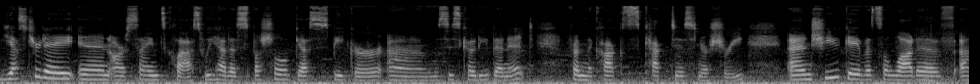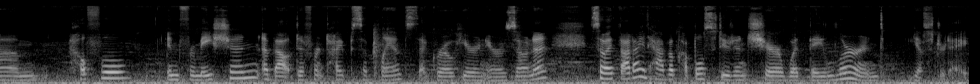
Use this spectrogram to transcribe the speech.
Yesterday in our science class, we had a special guest speaker, um, Mrs. Cody Bennett from the Cox Cactus Nursery, and she gave us a lot of um, helpful information about different types of plants that grow here in Arizona. So I thought I'd have a couple students share what they learned yesterday.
